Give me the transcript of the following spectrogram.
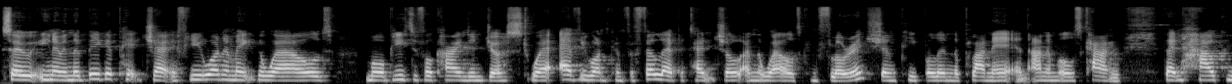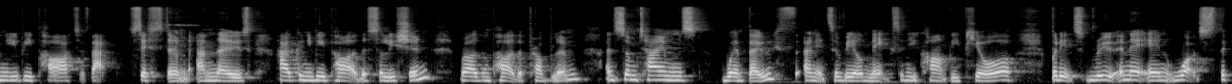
So, you know, in the bigger picture, if you want to make the world more beautiful, kind, and just, where everyone can fulfill their potential and the world can flourish and people and the planet and animals can, then how can you be part of that system and those? How can you be part of the solution rather than part of the problem? And sometimes we're both and it's a real mix and you can't be pure but it's rooting it in what's the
